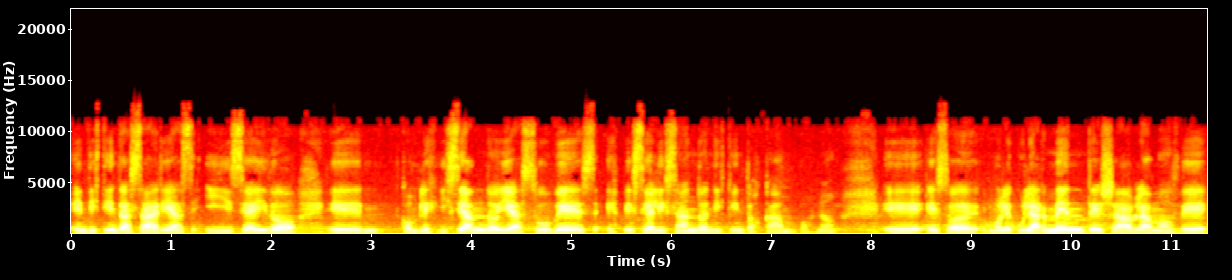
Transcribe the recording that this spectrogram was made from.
en distintas áreas y se ha ido eh, complejizando y a su vez especializando en distintos campos. Eh, eso molecularmente ya hablamos de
